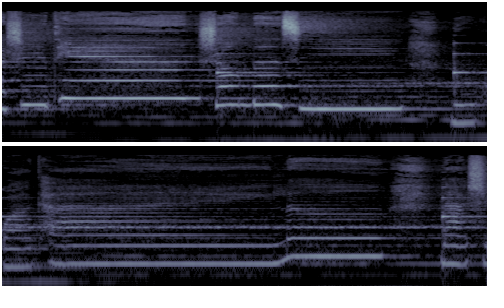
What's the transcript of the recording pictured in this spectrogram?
那是天上的星如花开了那是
